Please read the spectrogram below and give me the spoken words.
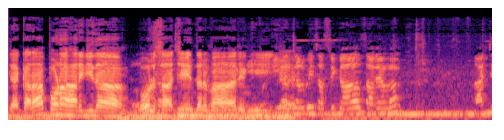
ਜੈਕਾਰਾ ਪੋਣਾ ਹਰੀ ਜੀ ਦਾ। ਬੋਲ ਸਾਚੇ ਦਰਬਾਰ ਕੀ ਚਾਲ ਬਈ? ਸਤਿ ਸ੍ਰੀ ਅਕਾਲ ਸਾਰਿਆਂ ਦਾ। ਅੱਜ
